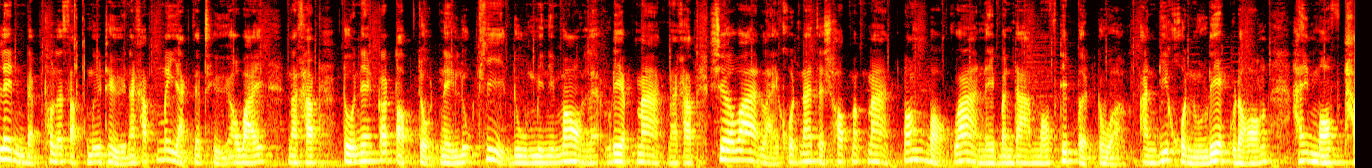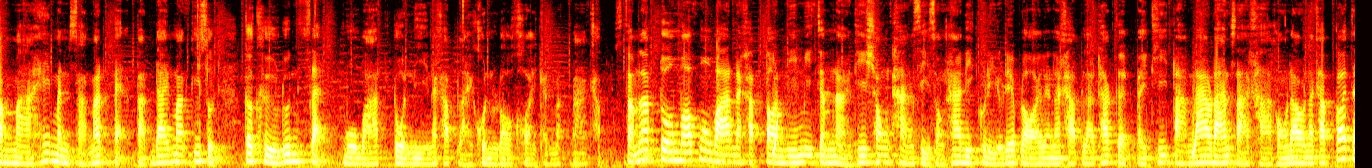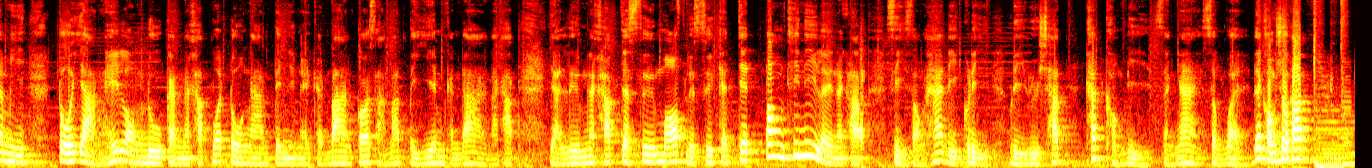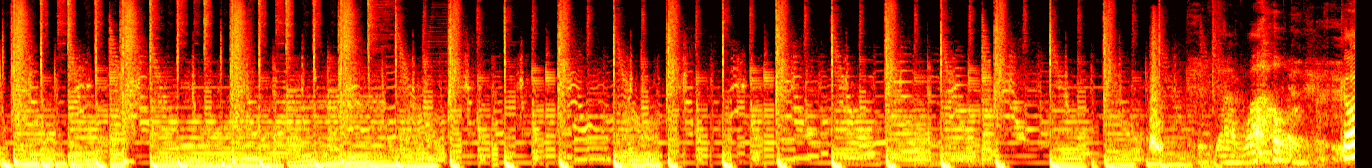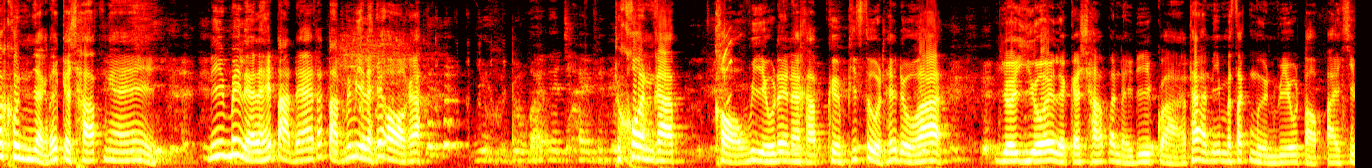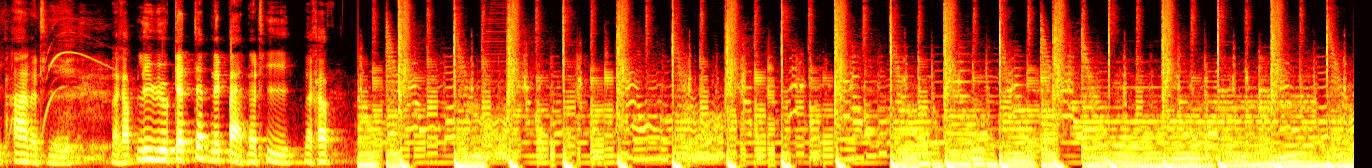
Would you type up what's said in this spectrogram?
เล่นแบบโทรศัพท์มือถือนะครับ ไม่อยากจะถือเอาไว้นะครับ ตัวนี้ก็ตอบโจทย์ในลุคที่ดูมินิมอลและเรียบมากนะครับ เชื่อว่าหลายคนน่าจะชอบมาก ๆ ต้องบอกว่าในบรรดามอฟที่เปิดตัว อันที่คนเรียกร้องให้มอฟทำมาให้มันสามารถแปะปัดได้มากที่สุด ก็คือรุ่น Flat m o v a t ตัวนี้นะครับหลายคนรอคอยกันมากๆครับสำหรับตัวมอฟ m o v a t นะครับตอนนี้มีจำหน่ายที่ช่องทาง 425 ดีกรีเรียบร้อยแล้วนะครับแล้วถ้าเกิดไปที่ตามหน้าร้านสาขาของเรานะครับก็จะมีตัวอย่างให้ลองดูกันนะครับว่าตัวงานเป็นยังไงกันบ้าง ก็สามารถไปเยี่ยมกันได้นะครับอย่าลืมนะครับจะซื้อมอฟหรือซื้อแกจ็ตต้องที่นี่เลยนะครับ425 ดีกรีรีวิวชัดคัดของดีสั่งง่ายส่งไวได้ของชัวร์ครับ ก็คุณอยากได้กระชับไง นี่ไม่เหลืออะไรให้ตัดนะถ้าตัดไม่มีอะไรให้ออกอะอยู่ดูภายในใจเป็นทุกคนครับขอวิวด้วยนะครับ คือพิสูจน์ให้ดูว่าย้อยๆหรือกระชับอันไหนดีกว่า ถ้าอันนี้มาสักหมื่นวิวต่อไปคลิป 5 นาทีนะครับรีวิวแกดเจ็ตใน 8 นาทีนะครับ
